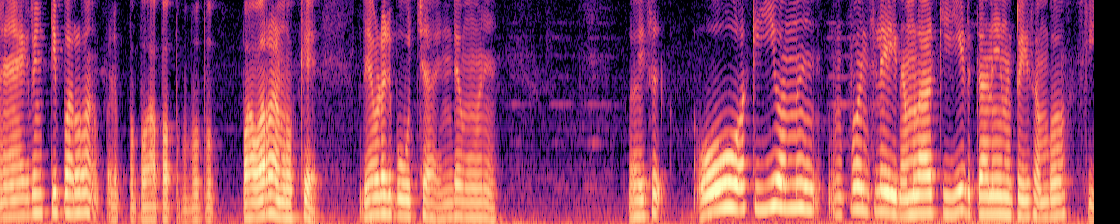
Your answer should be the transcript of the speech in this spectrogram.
മാഗ്നറ്റിക് പവർ പവറാണ് ഓക്കെ. ഇതെവിടെ ഒരു പൂച്ച എന്റെ മോന്. ഗൈസ് ഓ ആ കീ വന്ന്. ഇപ്പൊ മനസ്സിലായി. നമ്മൾ ആ കീ എടുക്കാനേ എന്നിട്ട് ഈ സംഭവം കീ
